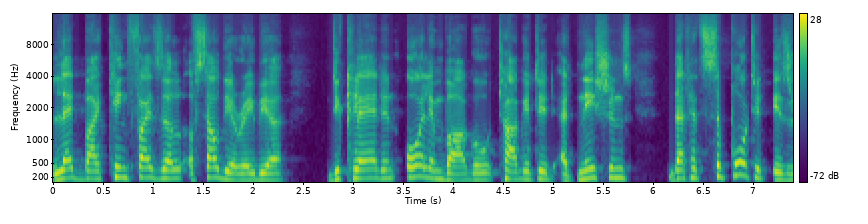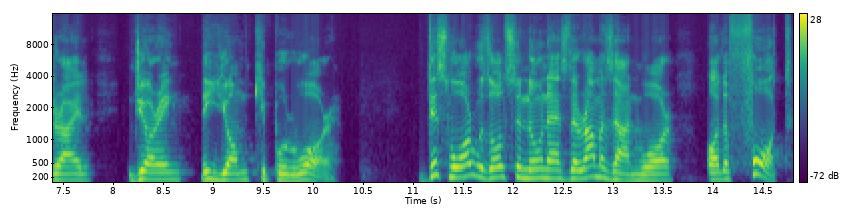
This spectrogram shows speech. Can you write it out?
led by King Faisal of Saudi Arabia, declared an oil embargo targeted at nations that had supported Israel during the Yom Kippur War. This war was also known as the Ramazan War or the Fourth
